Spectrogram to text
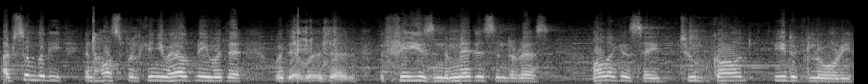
I have somebody in hospital. Can you help me with the, with the, with the, the fees and the medicine and the rest? All I can say, to God be the glory.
